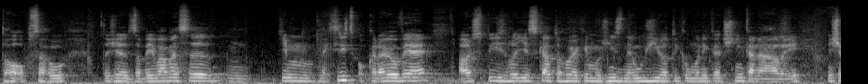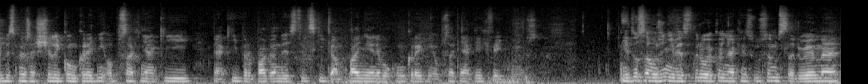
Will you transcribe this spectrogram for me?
toho obsahu. Takže zabýváme se hm, tím, nechci říct okrajově, ale spíš z hlediska toho, jak je možné zneužívat ty komunikační kanály, než aby jsme řešili konkrétní obsah nějaký, nějaký propagandistický kampaně nebo konkrétní obsah nějakých fake news. Je to samozřejmě věc, kterou jako nějakým způsobem sledujeme,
